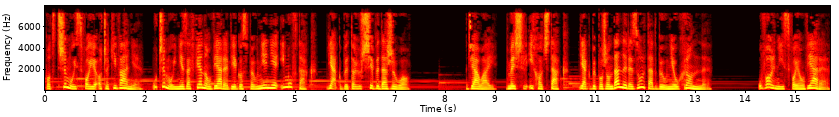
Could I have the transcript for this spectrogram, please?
Podtrzymuj swoje oczekiwanie, utrzymuj niezachwianą wiarę w jego spełnienie i mów tak, jakby to już się wydarzyło. Działaj, Myśl i chodź tak, jakby pożądany rezultat był nieuchronny. Uwolnij swoją wiarę,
